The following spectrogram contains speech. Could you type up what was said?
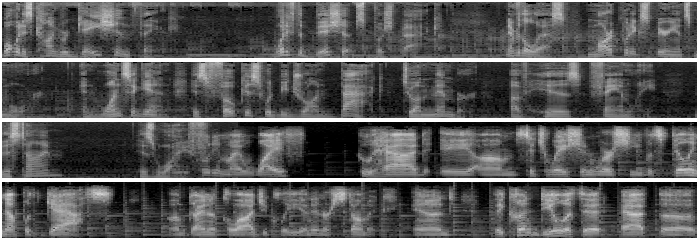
What would his congregation think? What if the bishops pushed back? Nevertheless, Mark would experience more, and once again, his focus would be drawn back to a member of his family. This time, his wife. Including my wife, who had a um, situation where she was filling up with gas um, gynecologically and in her stomach. And they couldn't deal with it at the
